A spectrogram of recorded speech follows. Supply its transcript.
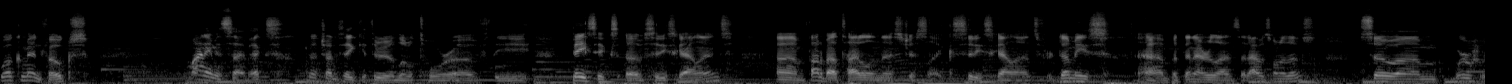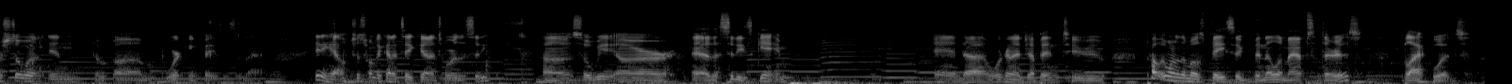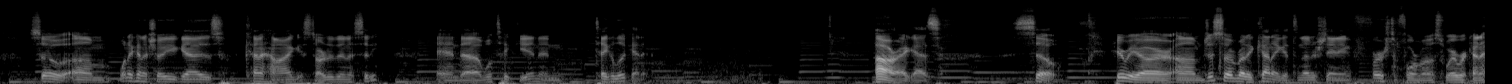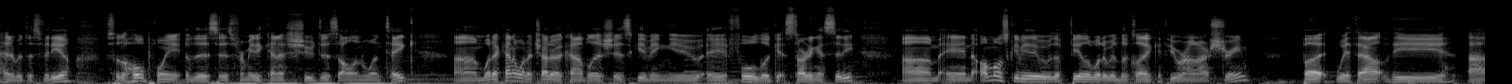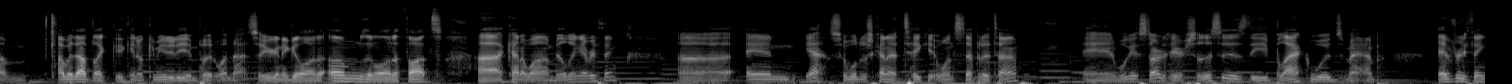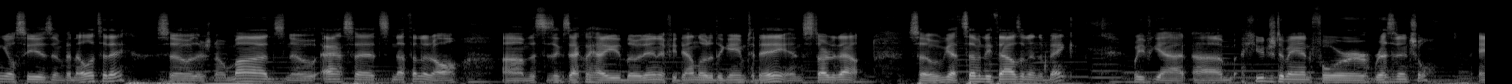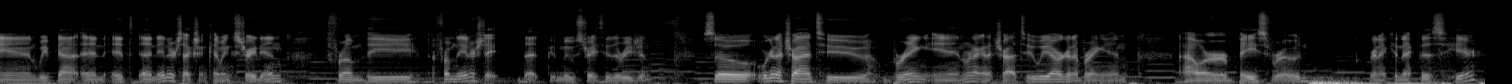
welcome in folks. My name is Sybex. I'm going to try to take you through a little tour of the basics of City Skylines. Um, thought about titling this just like City Skylines for Dummies, uh, but then I realized that I was one of those. So um, we're, we're still in the um, working phases of that. Anyhow, just wanted to kind of take you on a tour of the city. Uh, so we are at the city's game, and uh, we're going to jump into probably one of the most basic vanilla maps that there is, Black Woods. So, um, want to kind of show you guys kind of how I get started in a city, and uh, we'll take you in and take a look at it. Alright guys, so here we are, um, just so everybody kind of gets an understanding first and foremost where we're kind of headed with this video. So the whole point of this is for me to kind of shoot this all in one take. Um, what I kind of want to try to accomplish is giving you a full look at starting a city, um, and almost give you the feel of what it would look like if you were on our stream, but without the um, without like you know community input and whatnot. So you're gonna get a lot of ums and a lot of thoughts, uh, kind of while I'm building everything. Uh, and yeah, so we'll just kind of take it one step at a time, and we'll get started here. So this is the Blackwoods map. Everything you'll see is in vanilla today, so there's no mods, no assets, nothing at all. Um, this is exactly how you'd load in if you downloaded the game today and started out. So we've got 70,000 in the bank. We've got um, a huge demand for residential and we've got an it's an intersection coming straight in from the from the interstate that moves straight through the region. So we're gonna try to bring in. We're not gonna try to. We are gonna bring in our base road. We're gonna connect this here,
